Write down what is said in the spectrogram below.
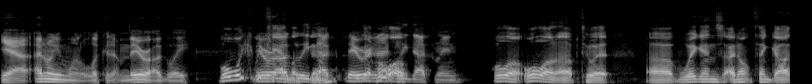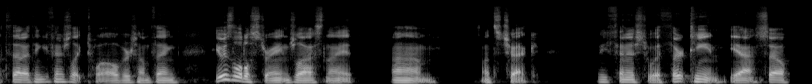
Yeah, I don't even want to look at them. They were ugly. Well, we, They we were can ugly. Duck, they were Yeah, an we'll ugly duckling. We'll own- we'll own up to it. Uh, Wiggins, I don't think got to that. I think he finished like twelve or something. He was a little strange last night. Um, let's check. We finished with 13. Yeah, so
